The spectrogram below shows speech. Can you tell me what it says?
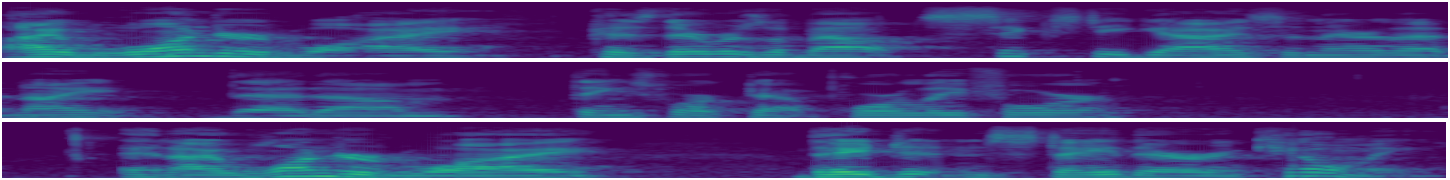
I wondered why? Because there was about 60 guys in there that night that um, things worked out poorly for and I wondered why they didn't stay there and kill me.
